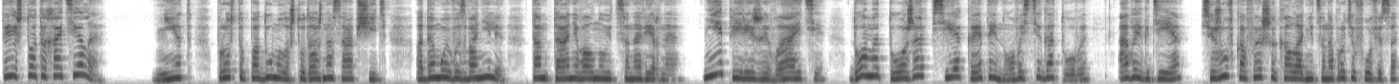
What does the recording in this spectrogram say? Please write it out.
Ты что-то хотела?» «Нет, просто подумала, что должна сообщить. А домой вы звонили? Там Таня волнуется, наверное». Не переживайте, дома тоже все к этой новости готовы. А вы где? Сижу в кафе «Шоколадница» напротив офиса.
